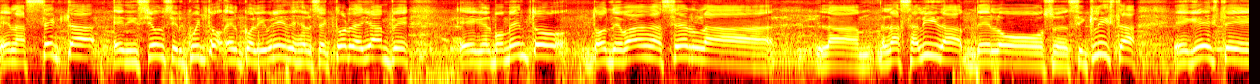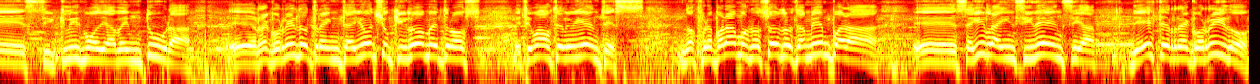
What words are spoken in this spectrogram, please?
en la sexta edición Circuito El Colibrí desde el sector de Ayampe, en el momento donde van a hacer la, la, la salida de los eh, ciclistas en este ciclismo de aventura, eh, recorriendo 38 kilómetros, estimados televidentes. Nos preparamos nosotros también para eh, seguir la incidencia de este recorrido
